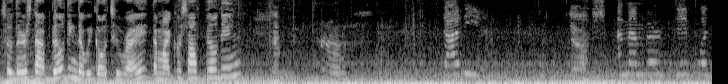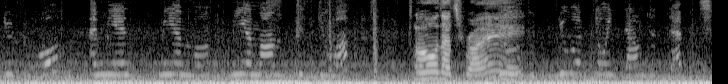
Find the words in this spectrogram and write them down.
So there's that building that we go to, right? The Microsoft building. Yep. Uh, Daddy, Yes. remember did what you do? And me and me and mom, me and mom picked you up. Oh, that's right. You, were going down the steps.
